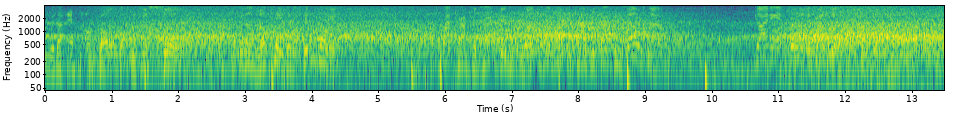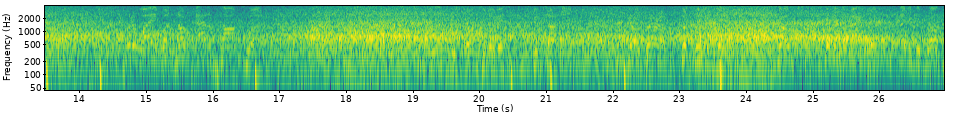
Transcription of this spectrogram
Wrong with that effort on goal that we just saw. Just a bit unlucky that it didn't go in. That counter-attack didn't work, and they might be counter-attack themselves now. Guiding it through the defenders. Put away, but not out of harm's way. Mahrez. He needs to be strong to do this, and a good touch. Sergio Aguero, good vision here. Close, difficult did well to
